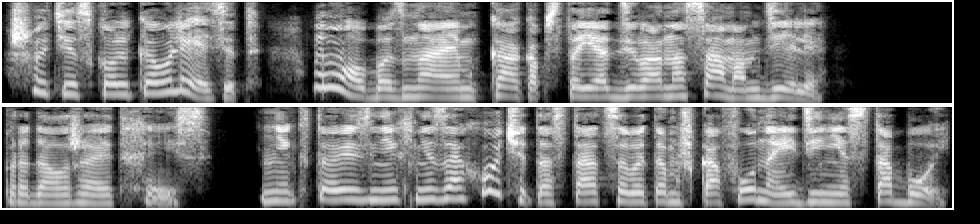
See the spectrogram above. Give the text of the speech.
«Шути сколько влезет. Мы оба знаем, как обстоят дела на самом деле», — продолжает Хейс. «Никто из них не захочет остаться в этом шкафу наедине с тобой.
